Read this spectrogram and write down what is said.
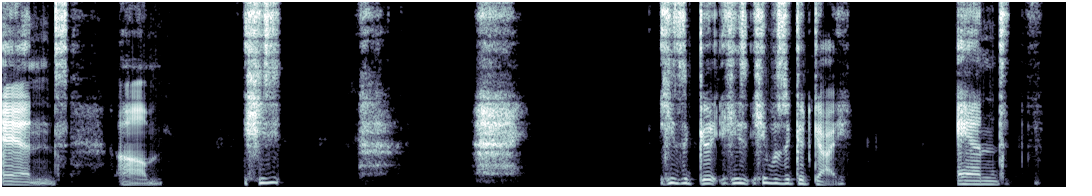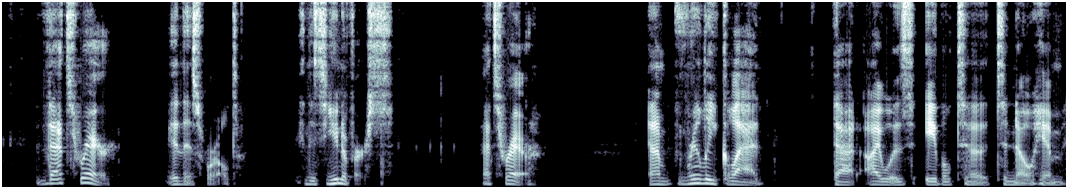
and um he he's a good he's he was a good guy and that's rare in this world in this universe that's rare and i'm really glad that i was able to to know him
